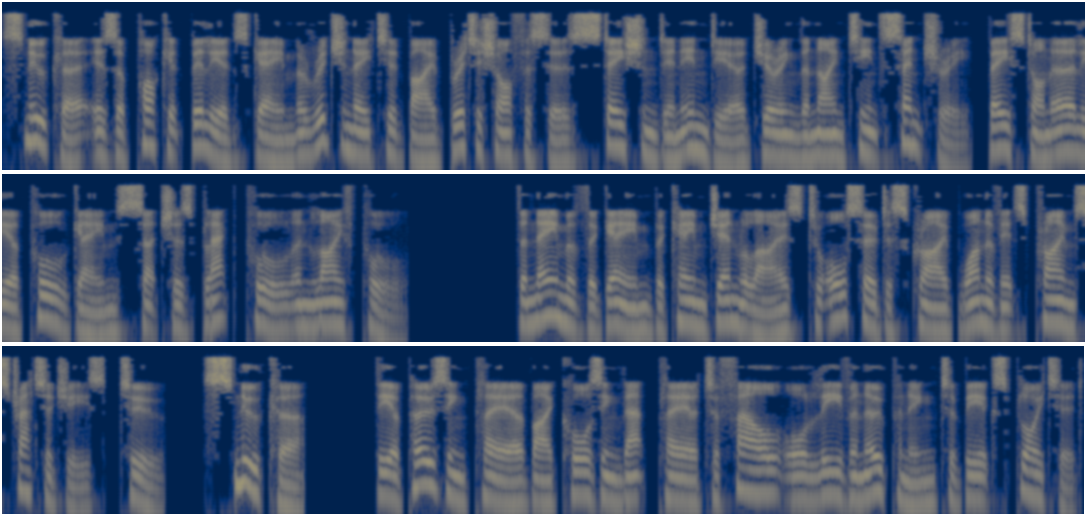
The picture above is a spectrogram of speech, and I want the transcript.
Snooker is a pocket billiards game originated by British officers stationed in India during the 19th century, based on earlier pool games such as black pool and live pool. The name of the game became generalized to also describe one of its prime strategies, to snooker the opposing player by causing that player to foul or leave an opening to be exploited.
